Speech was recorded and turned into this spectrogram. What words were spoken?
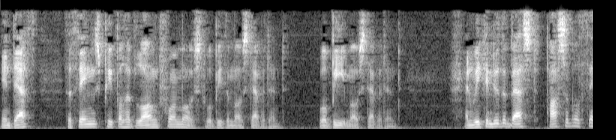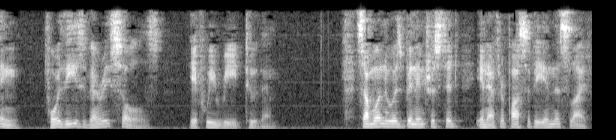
In death, the things people have longed for most will be the most evident, will be most evident. And we can do the best possible thing for these very souls if we read to them. Someone who has been interested in anthroposophy in this life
